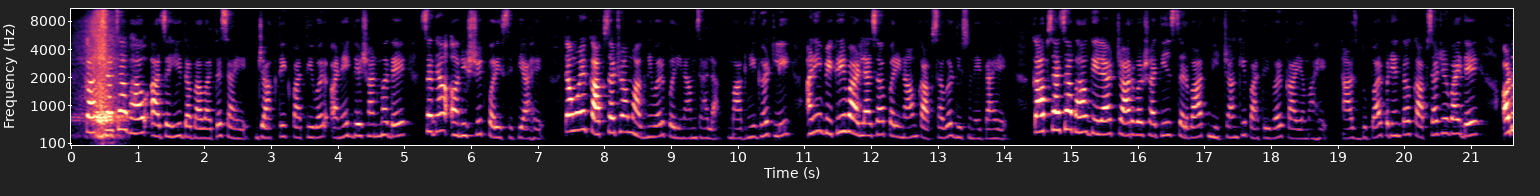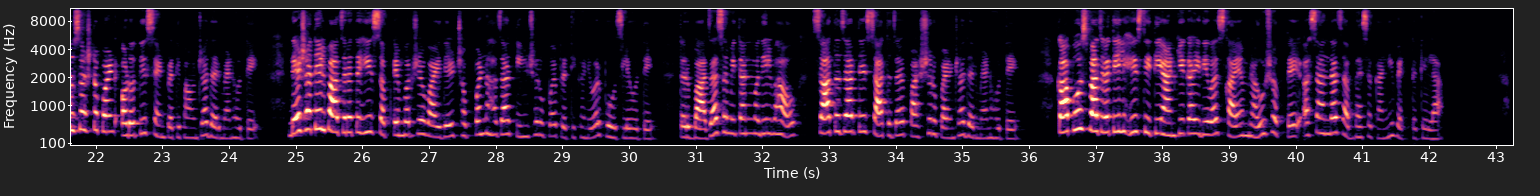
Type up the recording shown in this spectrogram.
कापसाचा भाव आजही दबावातच आहे. जागतिक पातळीवर अनेक देशांमध्ये सध्या अनिश्चित परिस्थिती आहे. त्यामुळे कापसाच्या मागणीवर परिणाम झाला. मागणी घटली आणि विक्री वाढल्याचा परिणाम कापसावर दिसून येत आहे. कापसाचा भाव गेल्या चार वर्षातील सर्वात निचांकी पातळीवर कायम आहे. आज दुपारपर्यंत कापसाचे वायदे अडुसष्ट पॉईंट अडोतीस सेंट प्रतिपाऊंडच्या दरम्यान होते. देशातील बाजारातही सप्टेंबरचे वायदे छप्पन्न हजार तीनशे रुपये प्रतिखंडीवर पोहोचले होते. तर बाजार समित्यांमधील भाव सात हजार ते सात हजार पाचशे रुपयांच्या दरम्यान होते. कापूस बाजारातील ही स्थिती आणखी काही दिवस कायम राहू शकते असा अंदाज अभ्यासकांनी व्यक्त केला.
